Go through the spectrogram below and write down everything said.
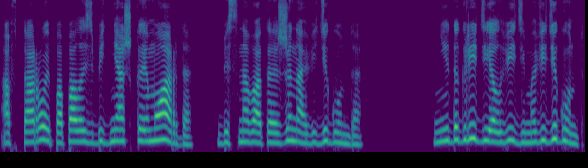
А второй попалась бедняжка Эмуарда, бесноватая жена Видигунда. Не доглядел, видимо, Видигунд.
